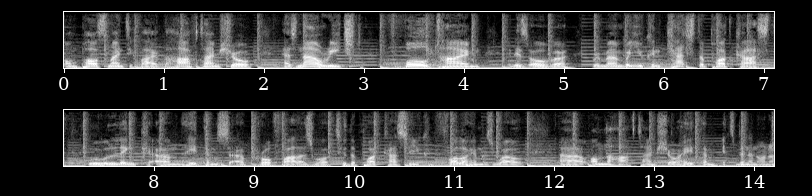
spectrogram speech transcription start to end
on Pulse 95. The halftime show has now reached full time. It is over. Remember, you can catch the podcast. We will link um, Haitham's uh, profile as well to the podcast so you can follow him as well uh, on the halftime show. Haitham, it's been an honor.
